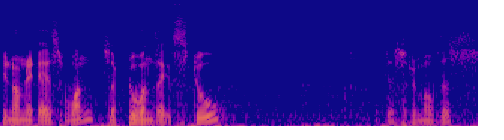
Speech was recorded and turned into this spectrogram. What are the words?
denominator as 1 so 2 ones is 2 just remove this.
